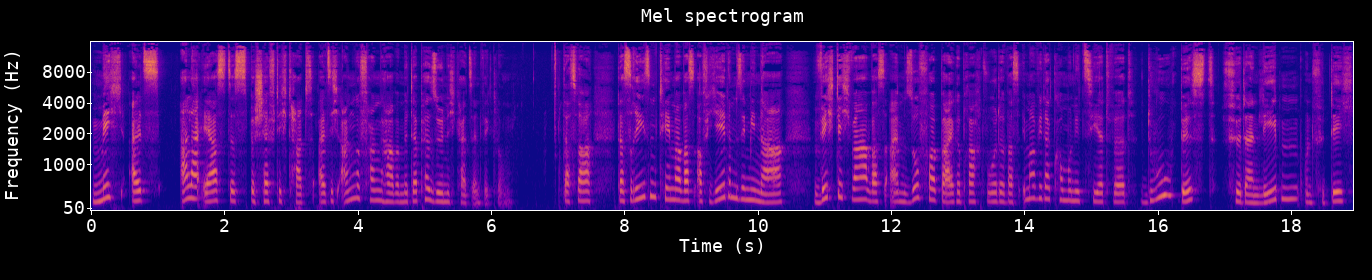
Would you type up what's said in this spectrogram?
mich als allererstes beschäftigt hat, als ich angefangen habe mit der Persönlichkeitsentwicklung. Das war das Riesenthema, was auf jedem Seminar wichtig war, was einem sofort beigebracht wurde, was immer wieder kommuniziert wird. Du bist für dein Leben und für dich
